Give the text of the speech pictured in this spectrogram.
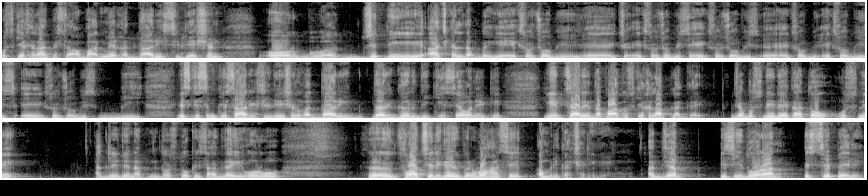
उसके खिलाफ इस्लामाबाद में गद्दारी सिडेशन और जितनी आजकल ये एक सौ चौबीस एक सौ चौबीस एक सौ चौबीस एक सौ एक सौ बीस एक सौ चौबीस बी, इस किस्म के सारे सिडेशन गद्दारी दर गर्दी के सेवन एटी ये सारे दफात उसके खिलाफ लग गए। जब उसने देखा तो उसने अगले दिन अपने दोस्तों के साथ गई और वो स्वाद चली गई, फिर वहाँ से अमेरिका चली गई। अब जब इसी दौरान, इससे पहले,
